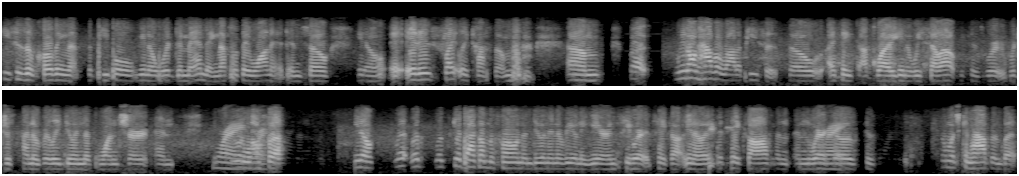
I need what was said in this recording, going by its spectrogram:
pieces of clothing that the people you know were demanding that's what they wanted and so you know it, it is slightly custom um but we don't have a lot of pieces so i think that's why you know we sell out because we're we're just kind of really doing this one shirt and Right. doing well right. for us. You know, let, let's let's get back on the phone and do an interview in a year and see where it take off. You know, if it takes off and and where Right. it goes because so much can happen. But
